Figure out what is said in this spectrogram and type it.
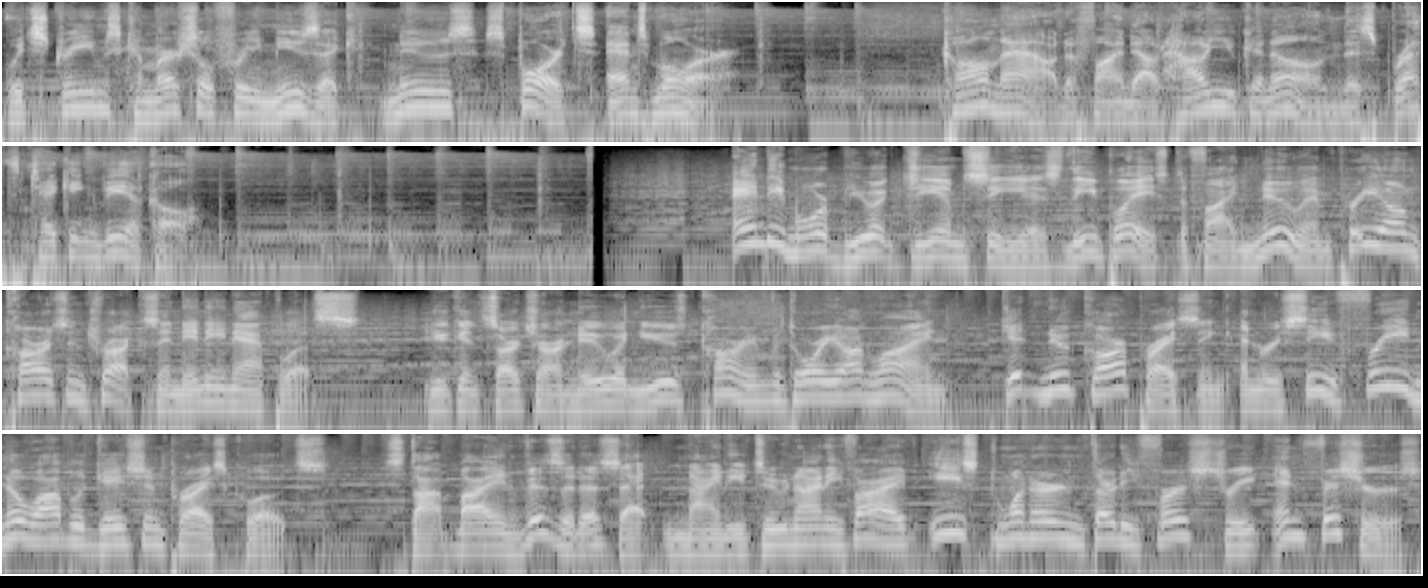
which streams commercial-free music, news, sports, and more. Call now to find out how you can own this breathtaking vehicle. Andy Mohr Buick GMC is the place to find new and pre owned cars and trucks in Indianapolis. You can search our new and used car inventory online, get new car pricing, and receive free no obligation price quotes. Stop by and visit us at 9295 East 131st Street in Fishers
